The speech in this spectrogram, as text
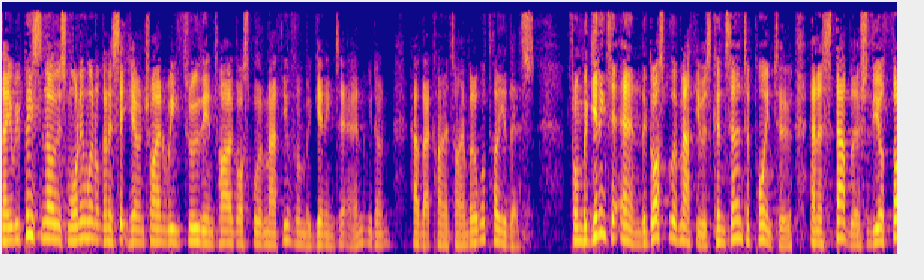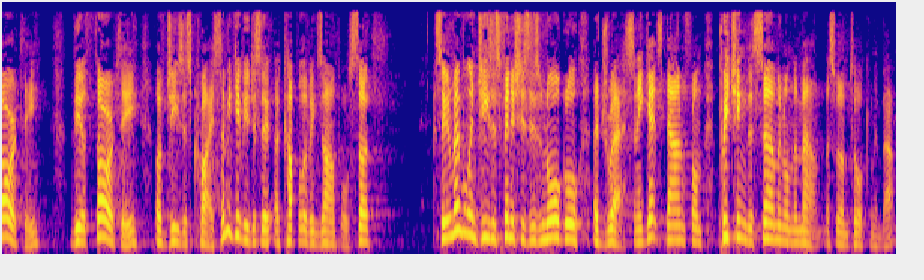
Now, you'll be pleased to know this morning we're not going to sit here and try and read through the entire Gospel of Matthew from beginning to end. We don't have that kind of time. But I will tell you this. From beginning to end, the Gospel of Matthew is concerned to point to and establish the authority, the authority of Jesus Christ. Let me give you just a, a couple of examples. So, so you remember when Jesus finishes his inaugural address and he gets down from preaching the Sermon on the Mount. That's what I'm talking about.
